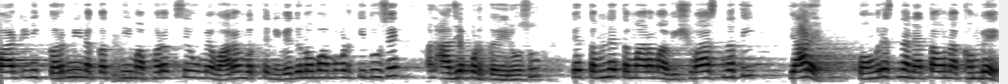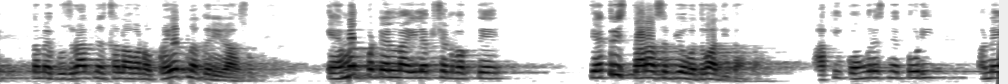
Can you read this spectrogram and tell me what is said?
પાર્ટીની કરની અને કતનીમાં ફરક છે એવું મેં વારંવાર વખતે નિવેદનોમાં પણ કીધું છે અને આજે પણ કહી રહ્યો છું કે તમને તમારામાં વિશ્વાસ નથી, ત્યારે કોંગ્રેસના નેતાઓના ખંભે તમે ગુજરાતને ચલાવવાનો પ્રયત્ન કરી રહ્યા છો. અહેમદ પટેલના ઇલેક્શન વખતે તેત્રીસ ધારાસભ્યો વધવા દીધા હતા. આખી કોંગ્રેસને તોડી અને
